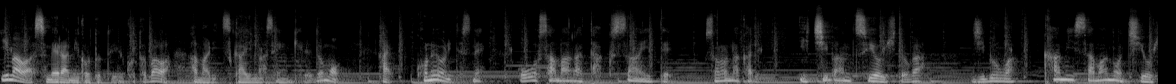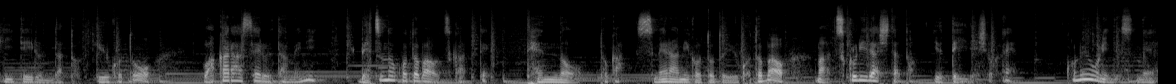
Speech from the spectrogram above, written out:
今はスメラミコトという言葉はあまり使いませんけれども、はい、このようにですね王様がたくさんいてその中で一番強い人が自分は神様の血を引いているんだということを分からせるために別の言葉を使って天皇とかスメラミコトという言葉をまあ作り出したと言っていいでしょうね。このようにですね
